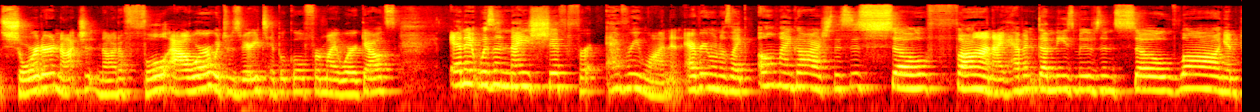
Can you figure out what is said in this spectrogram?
shorter, not just, not a full hour, which was very typical for my workouts. And it was a nice shift for everyone. And everyone was like, oh my gosh, this is so fun. I haven't done these moves in so long. And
